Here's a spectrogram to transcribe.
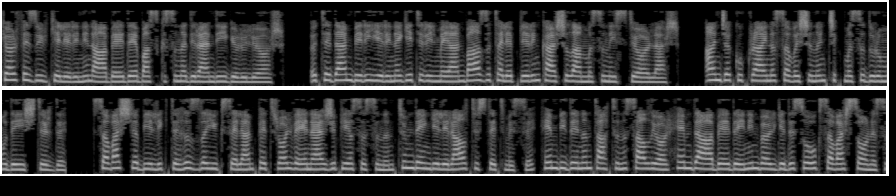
Körfez ülkelerinin ABD baskısına direndiği görülüyor. Öteden beri yerine getirilmeyen bazı taleplerin karşılanmasını istiyorlar. Ancak Ukrayna savaşının çıkması durumu değiştirdi. Savaşla birlikte hızla yükselen petrol ve enerji piyasasının tüm dengeleri alt üst etmesi, hem Biden'ın tahtını sallıyor hem de ABD'nin bölgede soğuk savaş sonrası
